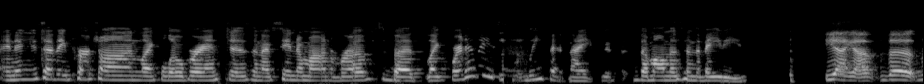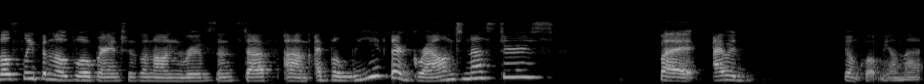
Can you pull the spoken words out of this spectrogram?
I know you said they perch on like low branches and I've seen them on roofs, but like where do they mm-hmm. sleep at night with the mamas and the babies? Yeah, yeah. The they'll sleep in those low branches and on roofs and stuff. Um, I believe they're ground nesters, but I would don't quote me on that.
